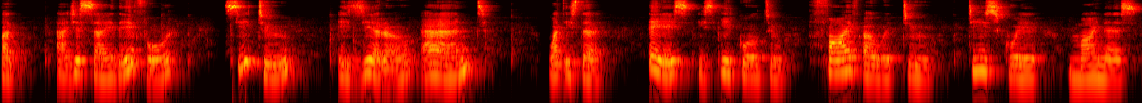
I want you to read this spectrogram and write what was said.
But I just say, therefore, C2 is 0 and what is the S is equal to 5 over 2 t squared minus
